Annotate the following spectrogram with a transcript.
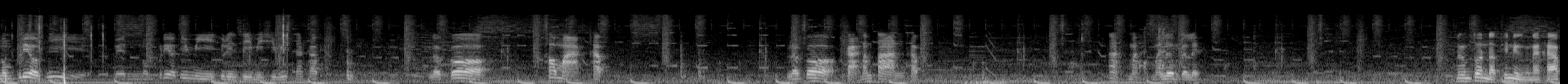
นมเปรี้ยวที่เป็นนมเปรี้ยวที่มีจุลินทรีย์มีชีวิตนะครับ แล้วก็ข้าวหมากครับ แล้วก็กากน้ำตาลครับอะมามาเริ่มกันเลย เริ่มต้นดับที่หนึ่งนะครับ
